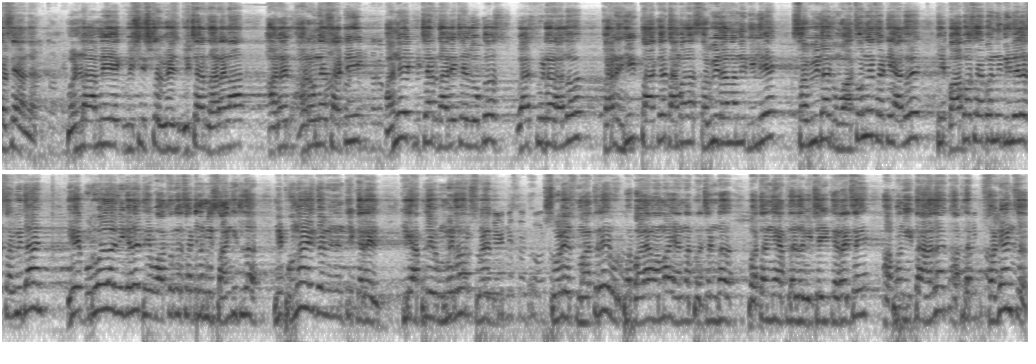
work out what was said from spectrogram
कसे आलात? म्हणलं आम्ही एक विशिष्ट वि- विचारधाराला हर- हरवण्यासाठी अनेक विचारधारेचे लोक व्यासपीठावर आलो. कारण ही ताकद आम्हाला संविधानाने दिली आहे. संविधान वाचवण्यासाठी आलोय. हे बाबासाहेबांनी दिलेलं संविधान हे बुडवायला निघालं हे वाचवण्यासाठी मी सांगितलं. मी पुन्हा एकदा विनंती करेल की आपले उमेदवार सुरेश सुरेश म्हात्रे उर्फ बाळामामा यांना प्रचंड मतांनी आपल्याला विजयी करायचंय. आपण इथं आलात. आपल्या सगळ्यांचं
